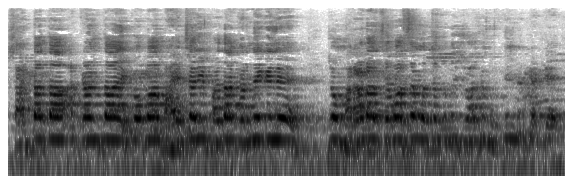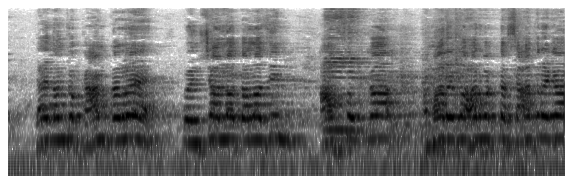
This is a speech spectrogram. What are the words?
शांतता, अखंडता, एकोपा, भाईचारी पैदा करने के लिए जो मराठा सेवा संघ और छत्रपति शिवाजी मुस्लिम ब्रिगेड के तहत हम जो काम कर रहे हैं तो इंशाल्लाह तलाजिम आप सबका, हमारे को हर वक्त साथ रहेगा,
